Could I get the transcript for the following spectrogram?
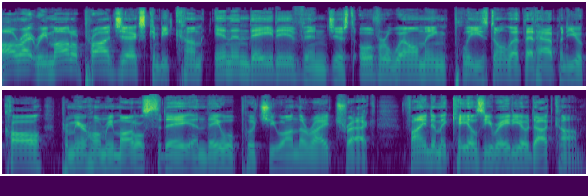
All right, remodel projects can become inundative and just overwhelming. Please don't let that happen to you. Call Premier Home Remodels today and they will put you on the right track. Find them at klzradio.com.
